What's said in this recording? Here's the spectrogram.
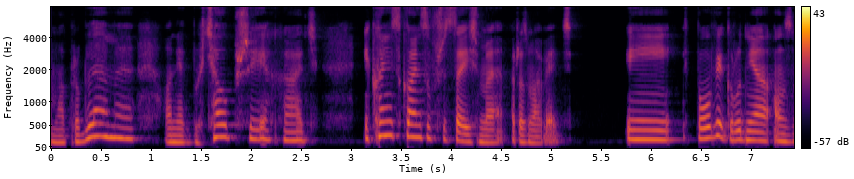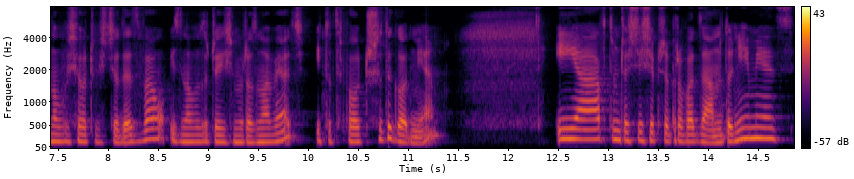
ma problemy, on jakby chciał przyjechać. I koniec końców przestaliśmy rozmawiać. I w połowie grudnia on znowu się oczywiście odezwał i znowu zaczęliśmy rozmawiać i to trwało trzy tygodnie. I ja w tym czasie się przeprowadzałam do Niemiec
